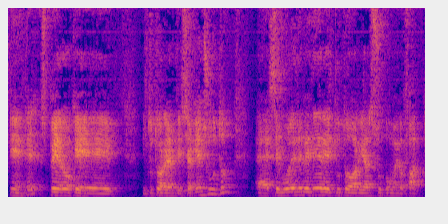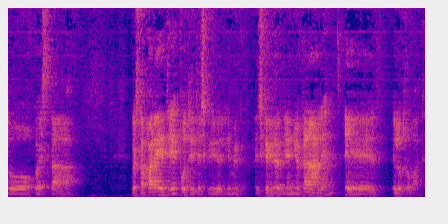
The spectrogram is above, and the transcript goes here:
niente, spero che il tutorial vi sia piaciuto. Eh, se volete vedere il tutorial su come ho fatto questa, questa parete potete iscrivervi, al mio canale e, e lo trovate.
